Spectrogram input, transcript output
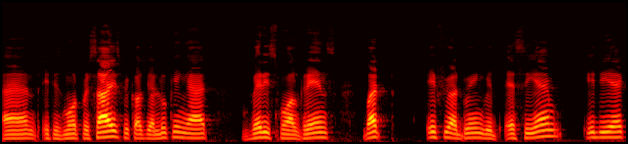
and it is more precise because you are looking at very small grains, but if you are doing with SEM EDX.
